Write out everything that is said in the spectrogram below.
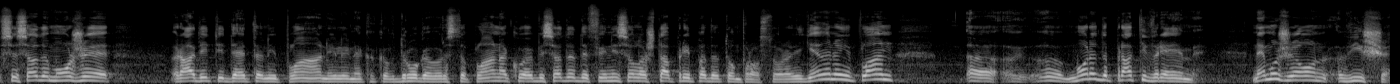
se sada može raditi detaljni plan ili nekakav druga vrsta plana koja bi sada definisala šta pripada tom prostoru. Ali generalni plan uh, uh, mora da prati vreme. Ne može on više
